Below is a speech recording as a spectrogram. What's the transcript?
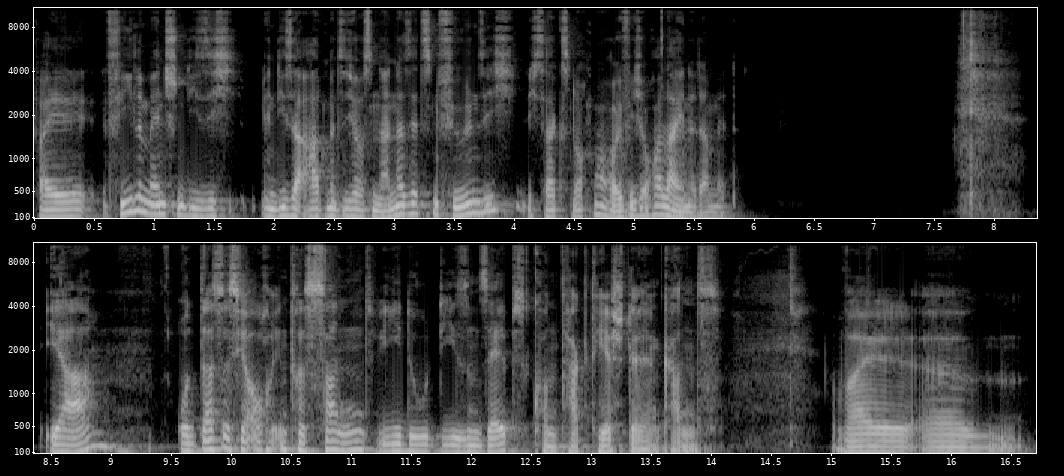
weil viele Menschen, die sich in dieser Art mit sich auseinandersetzen, fühlen sich, ich sag's nochmal, häufig auch alleine damit. Ja, und das ist ja auch interessant, wie du diesen Selbstkontakt herstellen kannst. Weil ähm,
